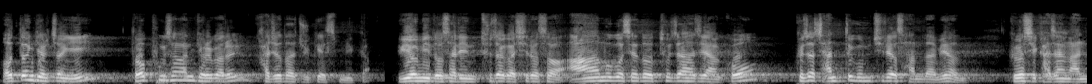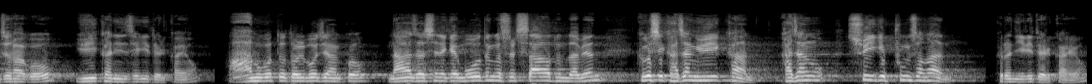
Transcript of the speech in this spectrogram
어떤 결정이 더 풍성한 결과를 가져다 주겠습니까? 위험이 도살인 투자가 싫어서 아무 것에도 투자하지 않고 그저 잔뜩 움츠려 산다면 그것이 가장 안전하고 유익한 인생이 될까요? 아무것도 돌보지 않고 나 자신에게 모든 것을 쌓아둔다면 그것이 가장 유익한, 가장 수익이 풍성한 그런 일이 될까요?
